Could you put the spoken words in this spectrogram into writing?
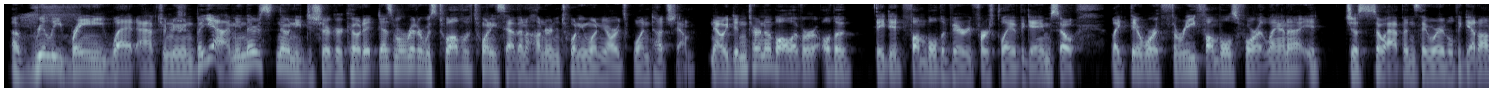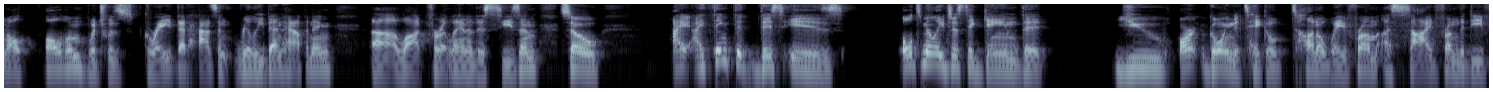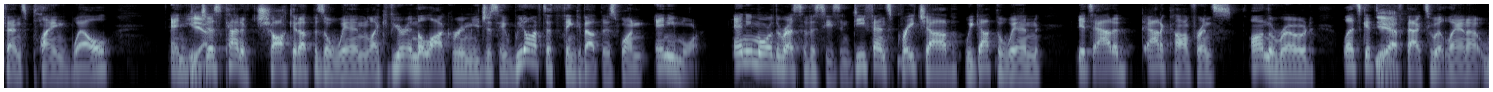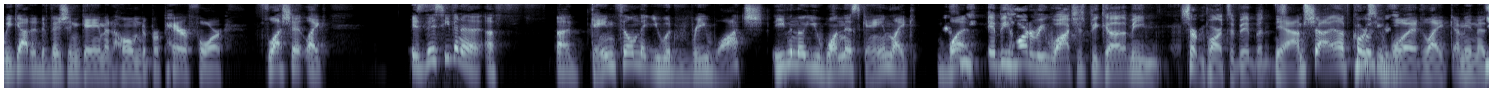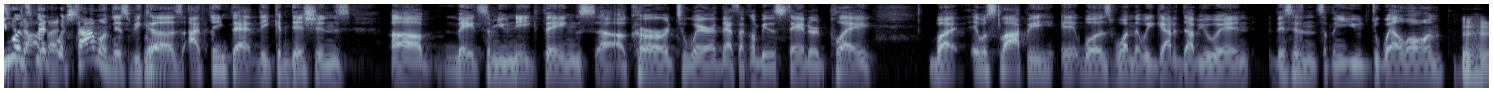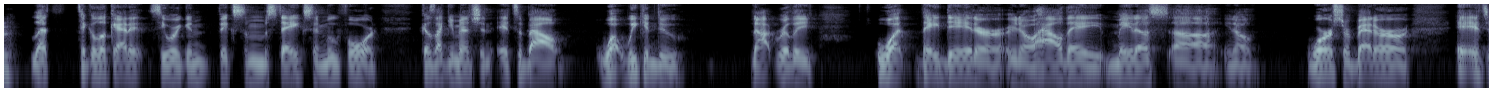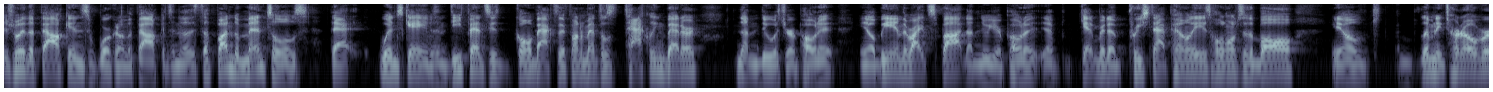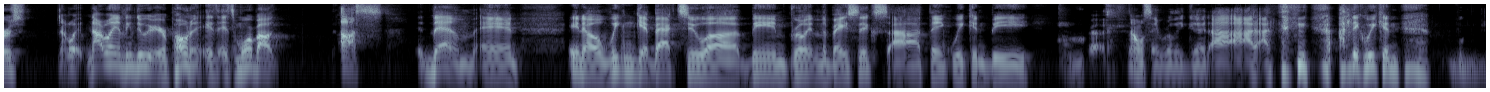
a really rainy, wet afternoon. But yeah, I mean, there's no need to sugarcoat it. Desmond Ridder was 12 of 27, 121 yards, one touchdown. Now he didn't turn the ball over, although they did fumble the very first play of the game. So like there were three fumbles for Atlanta. It just so happens they were able to get on all all of them, which was great. That hasn't really been happening uh, a lot for Atlanta this season. So I, I think that this is ultimately just a game that you aren't going to take a ton away from aside from the defense playing well. And you yeah. just kind of chalk it up as a win. Like if you're in the locker room, you just say, we don't have to think about this one anymore, anymore the rest of the season. Defense, great job. We got the win. It's out of out of conference on the road. Let's get the yeah. F back to Atlanta. We got a division game at home to prepare for. Flush it. Like, is this even a, a a game film that you would rewatch, even though you won this game? Like what? It'd be hard to rewatch just because I mean certain parts of it, but yeah, I'm sure. Of course, you would. You would. Like, I mean, that's you wouldn't job, spend but, much time on this because yeah. I think that the conditions uh, made some unique things uh, occur to where that's not going to be the standard play. But it was sloppy. It was one that we got a W in. This isn't something you dwell on. Mm-hmm. Let's take a look at it, see where we can fix some mistakes and move forward. Because, like you mentioned, it's about what we can do, not really what they did or you know how they made us uh, you know worse or better. Or it's, it's really the Falcons working on the Falcons, and it's the fundamentals that wins games. And defense is going back to their fundamentals, tackling better, nothing to do with your opponent. You know, being in the right spot, nothing to do with your opponent. You know, getting rid of pre-snap penalties, holding on to the ball. You know, limiting turnovers. Not, not really anything to do with your opponent. It's, it's more about us, them, and you know, we can get back to uh, being brilliant in the basics. I, I think we can be. I won't say really good. I, I, I think I think we can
